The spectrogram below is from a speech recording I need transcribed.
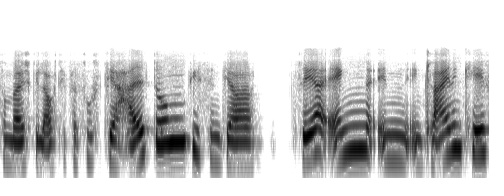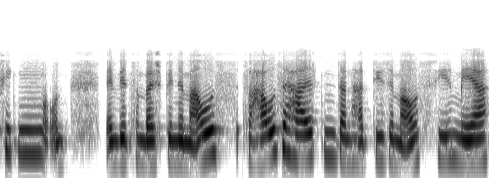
zum Beispiel auch die Versuchstierhaltung. Die sind ja sehr eng in, in kleinen Käfigen und wenn wir zum Beispiel eine Maus zu Hause halten, dann hat diese Maus viel mehr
